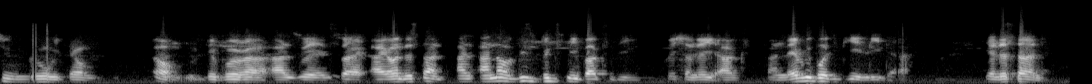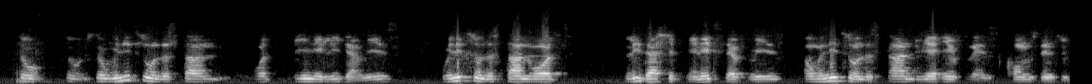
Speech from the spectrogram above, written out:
to go with um, um Deborah as well. So I, I understand. And, and now this brings me back to the question that you asked and everybody be a leader. You understand? So, so, so we need to understand what being a leader means. We need to understand what leadership in itself means, and we need to understand where influence comes into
